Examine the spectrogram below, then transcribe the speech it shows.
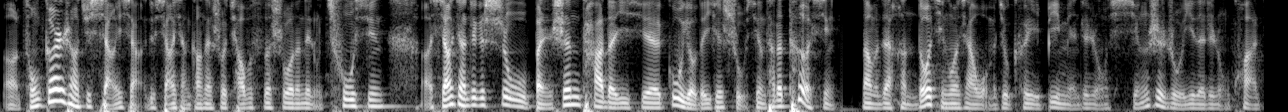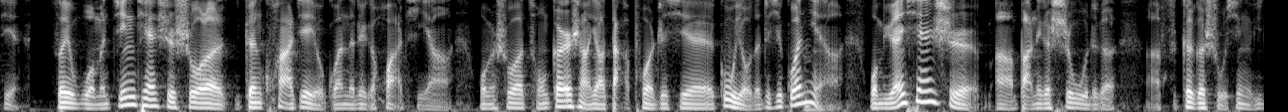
呃从根儿上去想一想，就想想刚才说乔布斯说的那种初心啊，想想这个事物本身它的一些固有的一些属性，它的特性，那么在很多情况下，我们就可以避免这种形式主义的这种跨界。所以，我们今天是说了跟跨界有关的这个话题啊。我们说从根儿上要打破这些固有的这些观念啊。我们原先是啊，把那个事物这个啊各个属性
